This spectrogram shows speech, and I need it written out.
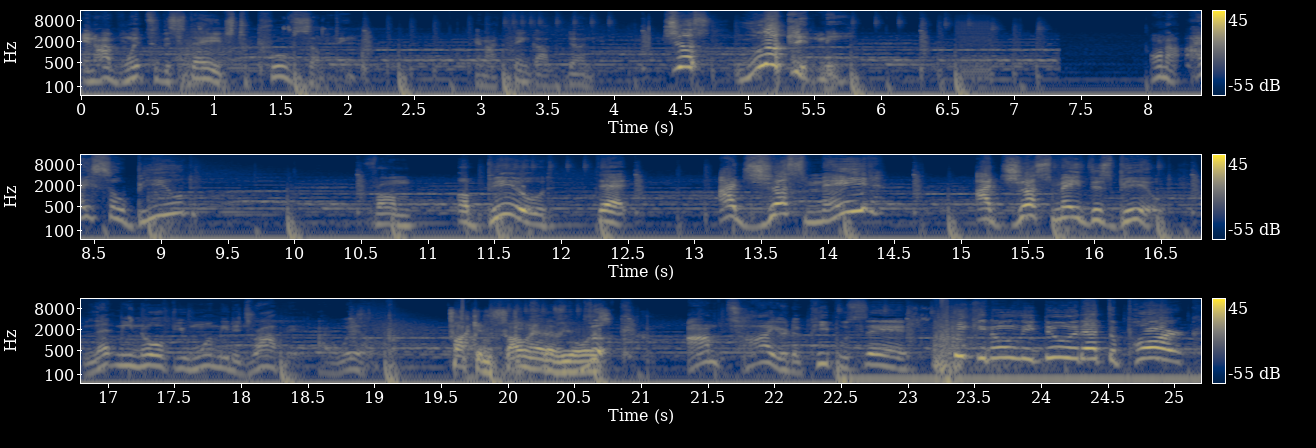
And I went to the stage to prove something. And I think I've done it. Just look at me! On an ISO build? From a build that I just made? I just made this build. Let me know if you want me to drop it. I will. Fucking phone head of yours. Look, I'm tired of people saying he can only do it at the park.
